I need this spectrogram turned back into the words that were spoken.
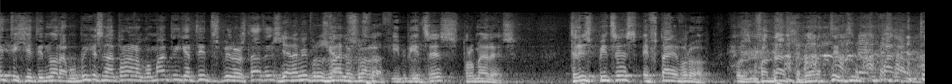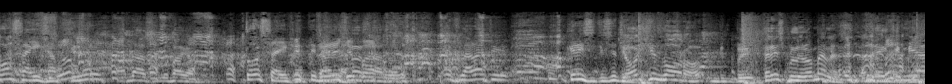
έτυχε την ώρα που πήγε να τρώω ένα κομμάτι γιατί τις πήρε ο Στάθης Για να μην προσβάλλεις για να το προσβάλλω. Στάθη. Οι πίτσες τρομερές. Τρεις πίτσες 7 ευρώ. Πώς- Φαντάσου τώρα τι τι φάγαμε. Τόσα είχα, φίλε. Φαντάσου τι φάγαμε. Τόσα είχα. Τι να είχε κάνω. πάρει. Ε, φλαράτη. Κρίση της. Και όχι δώρο, τρεις πληρωμένες. Δηλαδή έχει μία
